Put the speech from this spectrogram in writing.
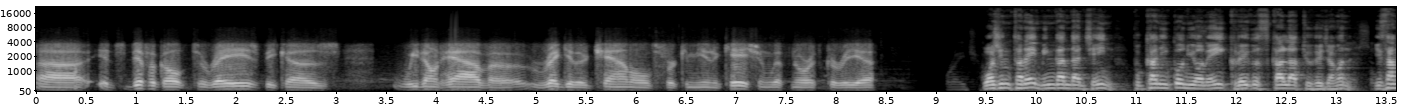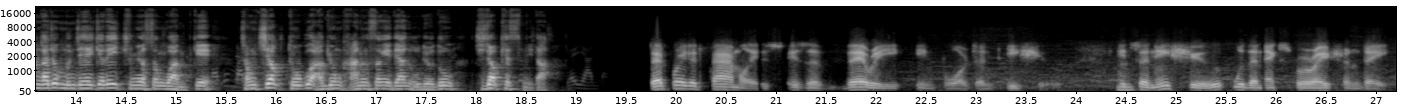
Uh, it's difficult to raise because we don't have uh, regular channels for communication with North Korea. 워싱턴의 민간단체인 북한인권위원회의 그레그 스칼라트 회장은 이산가족 문제 해결의 중요성과 함께 정치적 도구 악용 가능성에 대한 우려도 지적했습니다. separated families is a very important issue. It's an issue with an expiration date.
